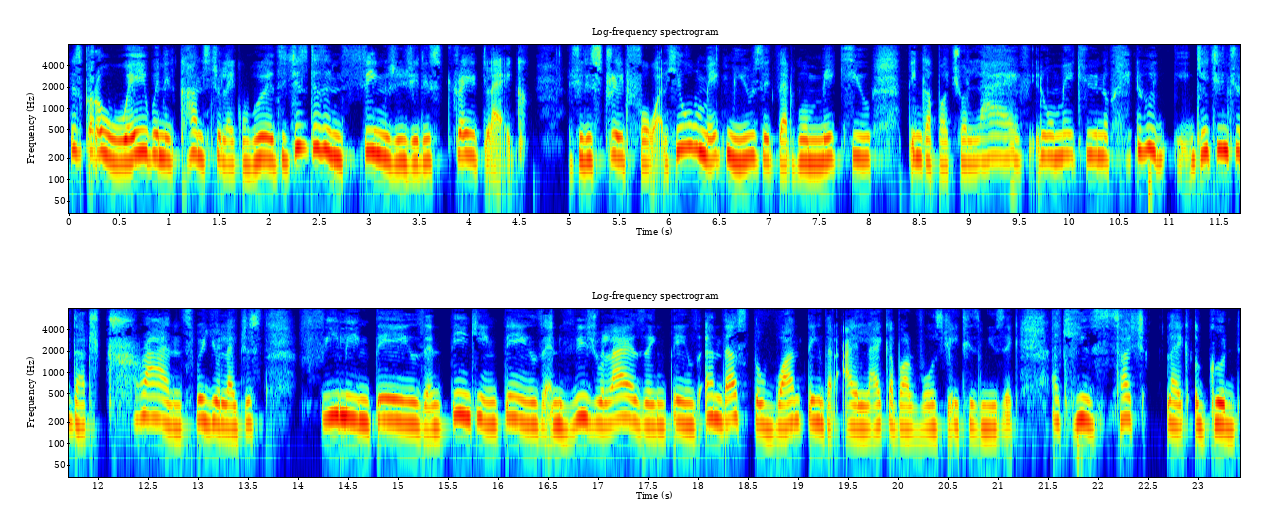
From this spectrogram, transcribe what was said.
he's got a way when it comes to like words. It just doesn't sing usually straight like really straightforward. He will make music that will make you think about your life. It will make you, you know, it will get you into that trance where you're like just feeling things and thinking things and visualizing things. And that's the one thing that I like about Volts JT's music. Like he's such like a good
